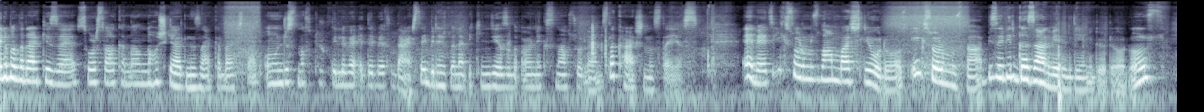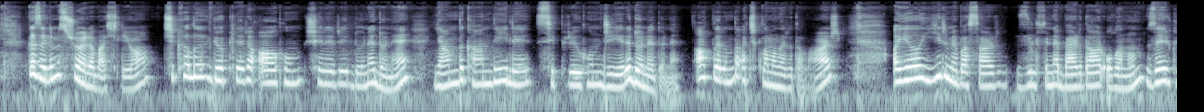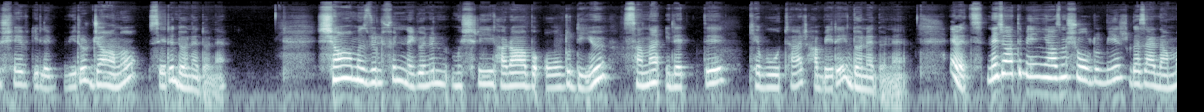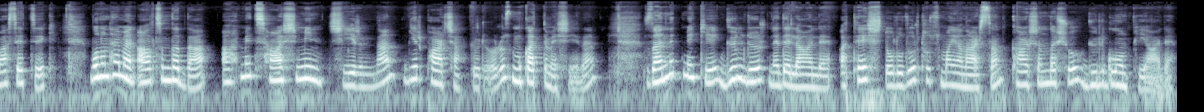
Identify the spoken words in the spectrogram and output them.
Merhabalar herkese. Sorsal kanalına hoş geldiniz arkadaşlar. 10. sınıf Türk Dili ve Edebiyatı dersi 1. dönem 2. yazılı örnek sınav sorularımızla karşınızdayız. Evet, ilk sorumuzdan başlıyoruz. İlk sorumuzda bize bir gazel verildiğini görüyoruz. Gazelimiz şöyle başlıyor. Çıkalı göklere ahum şereri döne döne, yandı kandili siprihun ciğeri döne döne. Altlarında açıklamaları da var. Ayağı yirmi basar zülfüne berdar olanın zevkü şevk ile virür canu seri döne döne. Şam-ı zülfünle gönül mışri harabı oldu diye sana iletti kebuter haberi döne döne. Evet, Necati Bey'in yazmış olduğu bir gazelden bahsettik. Bunun hemen altında da Ahmet Haşim'in şiirinden bir parça görüyoruz. Mukaddime şiiri. Zannetme ki güldür ne de lale, ateş doludur tutma yanarsın, karşında şu gülgun piyale.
